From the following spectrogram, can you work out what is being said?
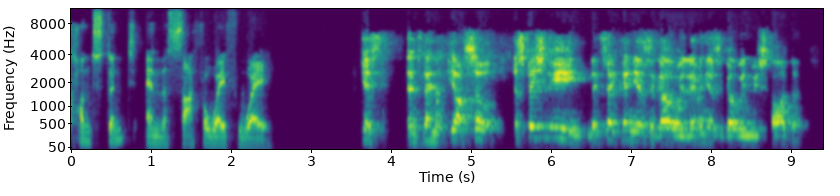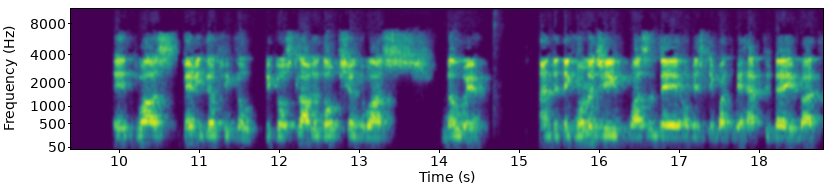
constant, and the CipherWave way? Yes, thanks, Daniel. Yeah, so especially let's say 10 years ago or 11 years ago when we started, it was very difficult because cloud adoption was nowhere and the technology wasn't there, obviously, what we have today. But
